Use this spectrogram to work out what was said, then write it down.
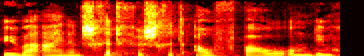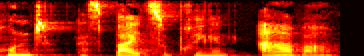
über einen Schritt für Schritt Aufbau, um dem Hund das beizubringen. Aber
